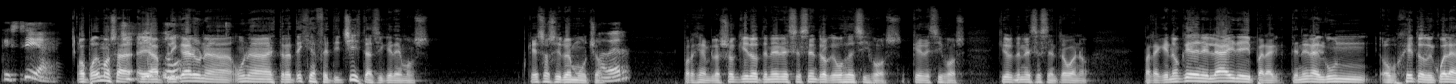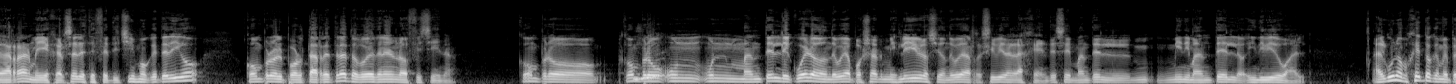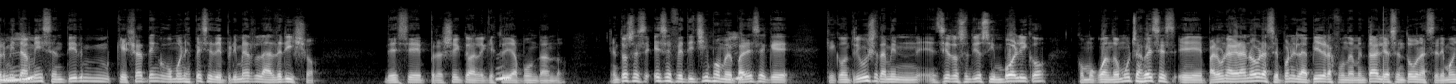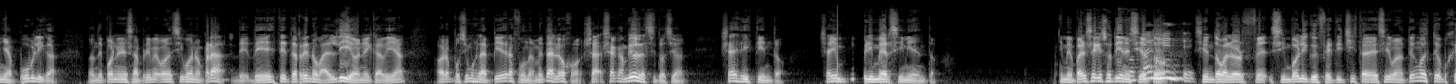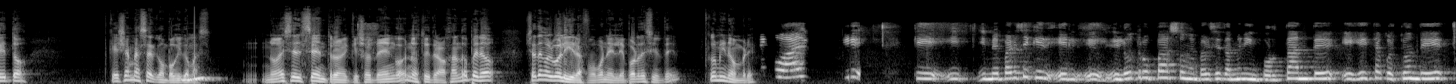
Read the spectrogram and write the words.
que sea. O podemos eh, aplicar una, una estrategia fetichista si queremos, que eso sirve mucho. A ver. Por ejemplo, yo quiero tener ese centro que vos decís vos, que decís vos, quiero tener ese centro. Bueno, para que no quede en el aire y para tener algún objeto del cual agarrarme y ejercer este fetichismo que te digo, compro el portarretrato que voy a tener en la oficina. Compro, compro un, un, mantel de cuero donde voy a apoyar mis libros y donde voy a recibir a la gente, ese mantel, mini mantel individual. algún objeto que me permita a mí sentir que ya tengo como una especie de primer ladrillo de ese proyecto al que estoy apuntando. Entonces, ese fetichismo me parece que, que, contribuye también en cierto sentido simbólico, como cuando muchas veces eh, para una gran obra se pone la piedra fundamental y hacen toda una ceremonia pública donde ponen esa primera. Bueno, decís, bueno, pará, de, este terreno baldío en el que había, ahora pusimos la piedra fundamental, ojo, ya, ya cambió la situación, ya es distinto, ya hay un primer cimiento. Y me parece que eso tiene cierto, cierto valor simbólico y fetichista de decir, bueno, tengo este objeto que ya me acerca un poquito más. No es el centro en el que yo tengo, no estoy trabajando, pero ya tengo el bolígrafo, ponele, por decirte, con mi nombre. Tengo algo que, y, me parece que el, el, otro paso me parece también importante es esta cuestión de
